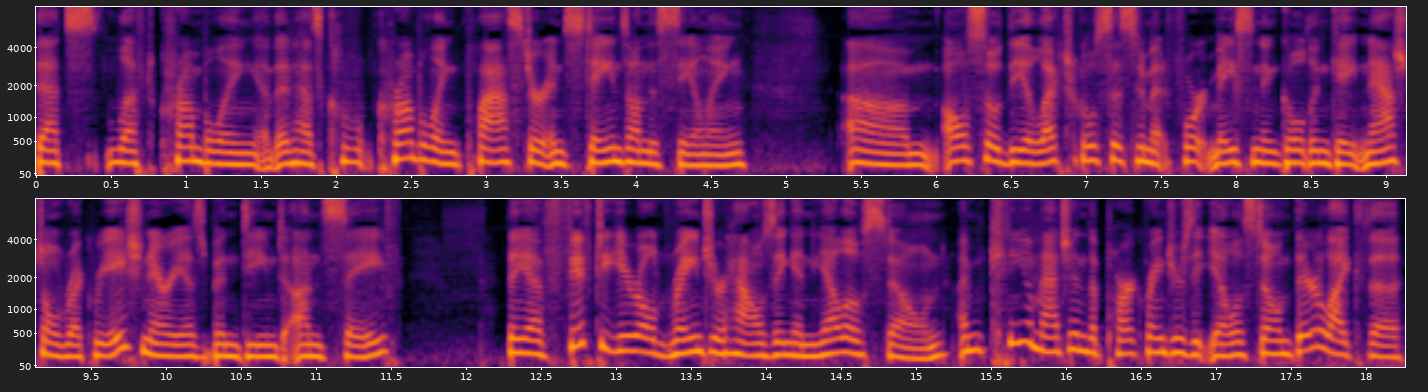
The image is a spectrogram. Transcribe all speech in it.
that's left crumbling, that has cr- crumbling plaster and stains on the ceiling. Um, also, the electrical system at Fort Mason and Golden Gate National Recreation Area has been deemed unsafe. They have 50 year old ranger housing in Yellowstone. I mean, can you imagine the park rangers at Yellowstone? They're like the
